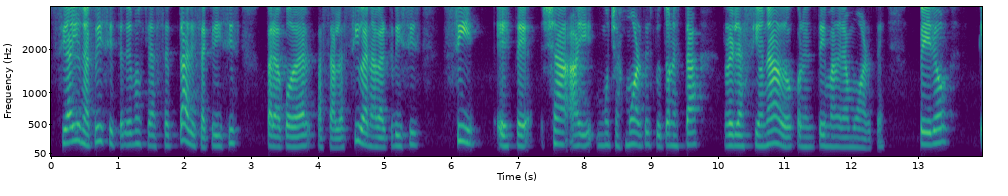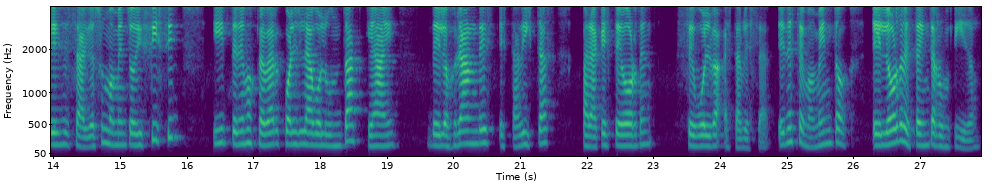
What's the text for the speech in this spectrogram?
Si hay una crisis, tenemos que aceptar esa crisis para poder pasarla. Si van a haber crisis, sí este, ya hay muchas muertes, Plutón está relacionado con el tema de la muerte, pero es necesario, es un momento difícil y tenemos que ver cuál es la voluntad que hay de los grandes estadistas para que este orden se vuelva a establecer. En este momento el orden está interrumpido,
